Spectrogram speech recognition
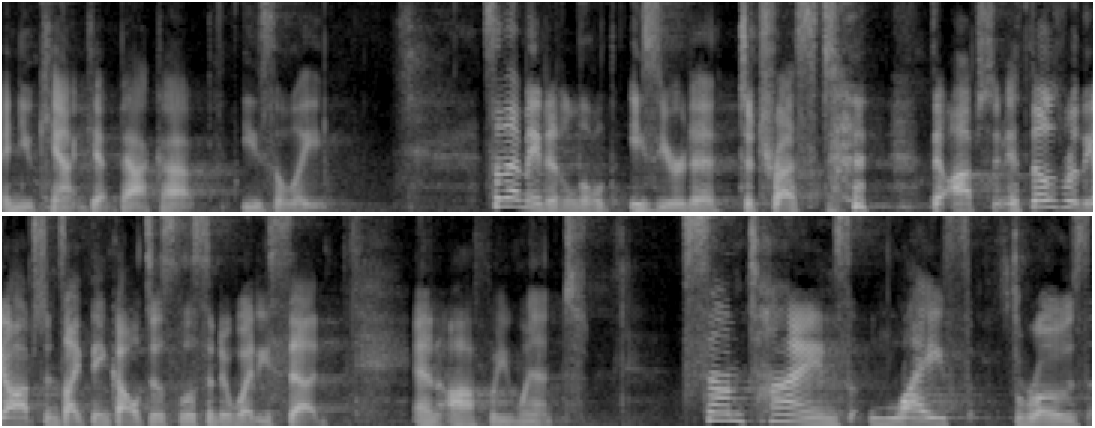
and you can't get back up easily. So that made it a little easier to, to trust the option. If those were the options, I think I'll just listen to what he said. And off we went. Sometimes life throws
